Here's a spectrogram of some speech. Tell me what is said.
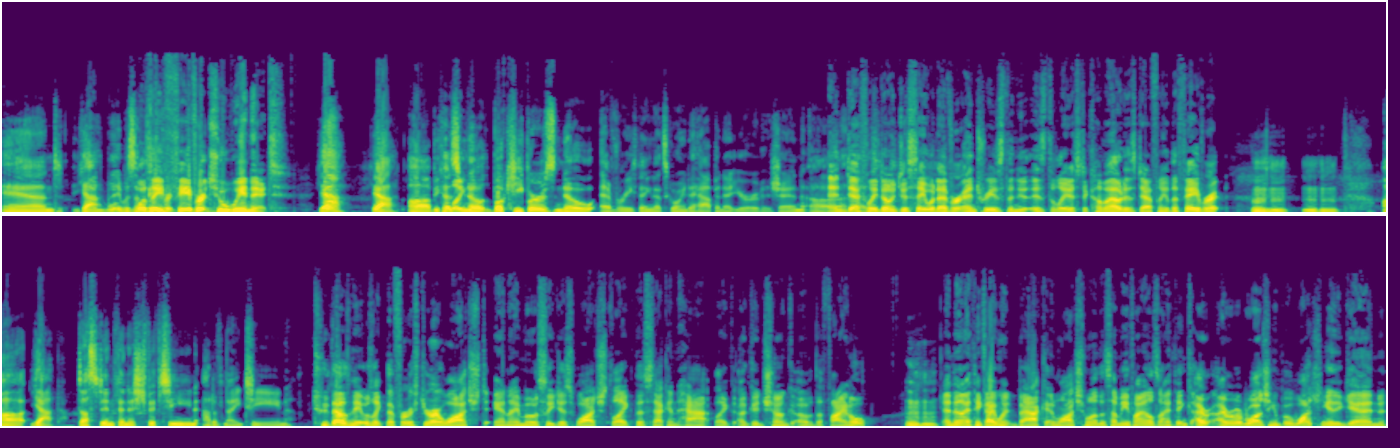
and yeah, And it was, was a favorite. a favorite to win it. yeah. Yeah, uh, because Like- you know bookkeepers know everything that's going to happen at Eurovision, uh, And definitely as- don't just say whatever entry is the new- is the latest to come out is definitely the favorite. Uh, yeah, Dustin finished 15 out of 19. 2008 was like the first year I watched, and I mostly just watched like the second hat, like a good chunk of the final. Mm-hmm. And then I think I went back and watched one of the semifinals. And I think I, I remember watching it, but watching it again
